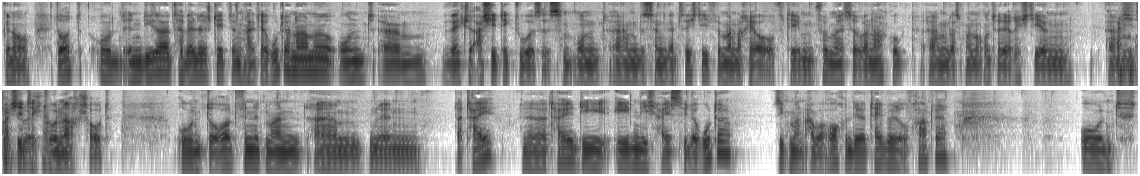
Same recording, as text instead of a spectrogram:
Genau, dort und in dieser Tabelle steht dann halt der Routername und ähm, welche Architektur es ist. Und ähm, das ist dann ganz wichtig, wenn man nachher auf dem Firmware-Server nachguckt, ähm, dass man unter der richtigen ähm, Architektur, Architektur nachschaut. Und dort findet man ähm, eine Datei, eine Datei, die ähnlich heißt wie der Router. Sieht man aber auch in der Table of Hardware. Und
